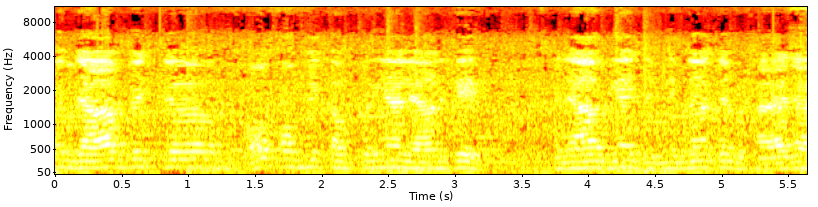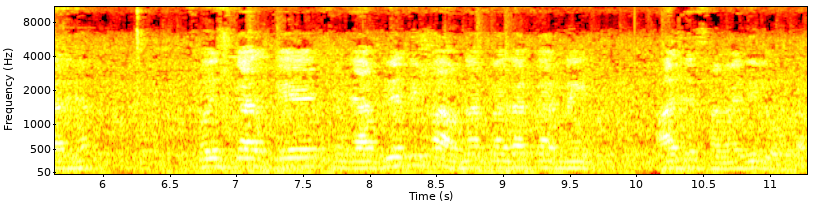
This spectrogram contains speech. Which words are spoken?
ਪੰਜਾਬ ਵਿੱਚ ਬਹੁ ਕੌਮੀ ਕੰਪਨੀਆਂ ਲਿਆਣ ਕੇ ਪੰਜਾਬ ਦੀਆਂ ਜ਼ਮੀਨਾਂ ਤੇ ਬਿਠਾਇਆ ਜਾ ਰਿਹਾ। ਸੋ ਇਸ ਕਰਕੇ ਪੰਜਾਬੀਅਤ ਦੀ ਭਾਵਨਾ ਪੈਦਾ ਕਰਨੀ ਅੱਜ ਸਮੇਂ ਦੀ ਲੋੜ ਹੈ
